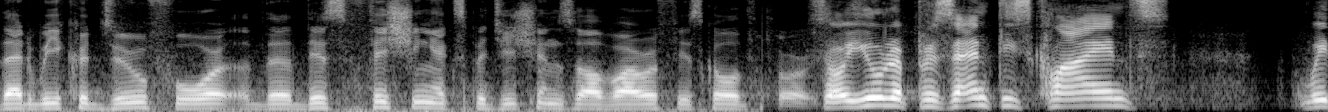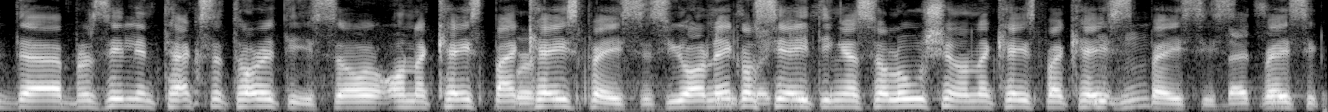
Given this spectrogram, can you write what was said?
that we could do for the, these fishing expeditions of our fiscal authorities. So you represent these clients with the Brazilian tax authorities. So on a case-by-case basis, you are Case by negotiating a solution on a case-by-case basis, That's it.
